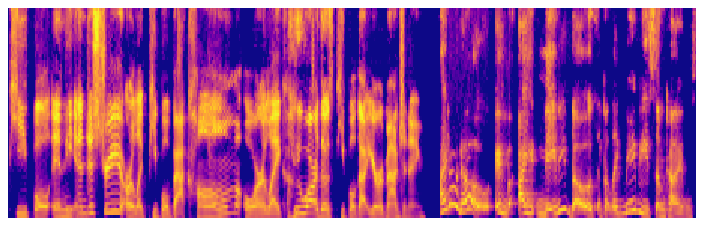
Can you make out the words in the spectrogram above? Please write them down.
people in the industry or like people back home or like who are those people that you're imagining? I don't know. If I maybe both, but like maybe sometimes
